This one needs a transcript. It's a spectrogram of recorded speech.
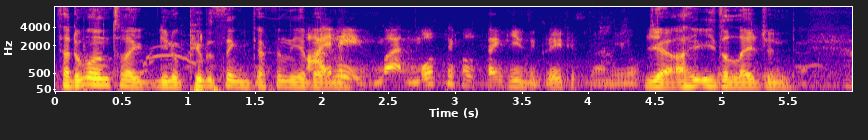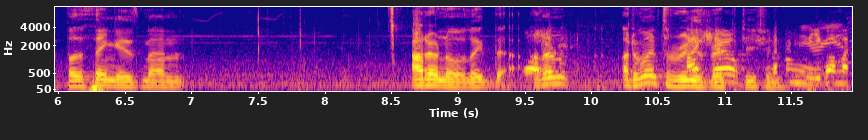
So I don't want him to like, you know, people think differently about him. Highly, man. Most people think he's the greatest man. You know. Yeah, he's a legend. But the thing is, man, I don't know. Like, the, I don't, I don't want to ruin his Hi, reputation. Come, you got my-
